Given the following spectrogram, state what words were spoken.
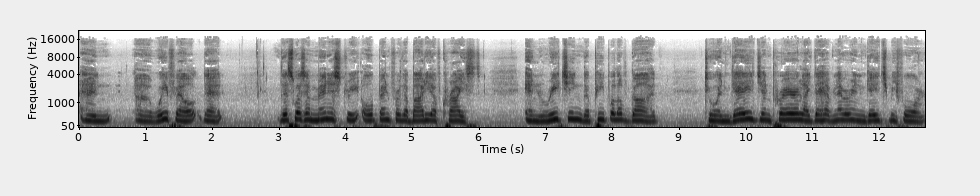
and uh, we felt that this was a ministry open for the body of Christ in reaching the people of God to engage in prayer like they have never engaged before.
